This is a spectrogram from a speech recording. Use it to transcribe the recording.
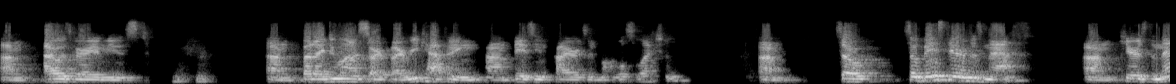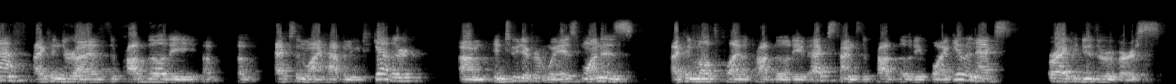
um, I was very amused. Um, but I do want to start by recapping um, Bayesian priors and model selection. Um, so, so Bayes' theorem is math. Um, here's the math. I can derive the probability of, of x and y happening together um, in two different ways. One is I can multiply the probability of x times the probability of y given x, or I could do the reverse.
